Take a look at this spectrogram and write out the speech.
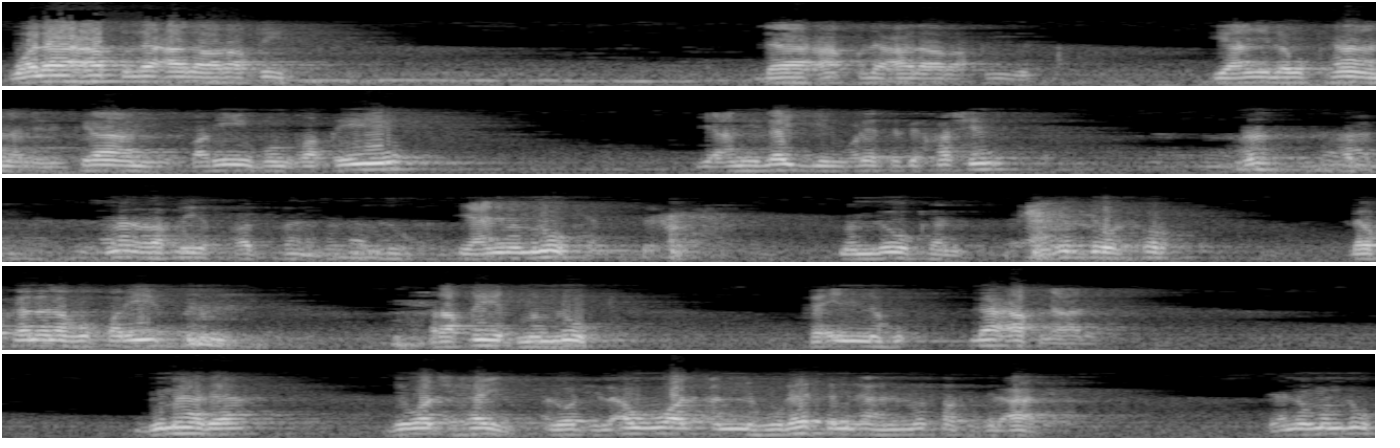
ولا عقل على رقيق. لا عقل على رقيق. يعني لو كان للجاني قريب رقيق يعني لين وليس بخشن؟ من الرقيق يعني مملوكا مملوكا ضده الحر لو كان له قريب رقيق مملوك فإنه لا عقل عليه. لماذا؟ لوجهين الوجه الأول أنه ليس من أهل النصرة في العادة. لأنه مملوك.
